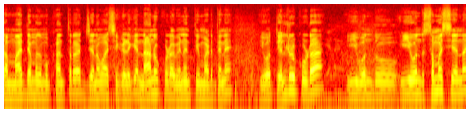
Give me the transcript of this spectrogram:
ತಮ್ಮ ಮಾಧ್ಯಮದ ಮುಖಾಂತರ ಜನವಾಸಿಗಳಿಗೆ ನಾನು ಕೂಡ ವಿನಂತಿ ಮಾಡ್ತೇನೆ. ಇವತ್ತು ಎಲ್ಲರೂ ಕೂಡ ಈ ಒಂದು ಈ ಒಂದು ಸಮಸ್ಯೆಯನ್ನು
